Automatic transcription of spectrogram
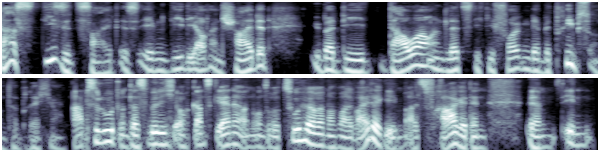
dass diese Zeit ist eben die, die auch entscheidet über die Dauer und letztlich die Folgen der Betriebsunterbrechung. Absolut. Und das würde ich auch ganz gerne an unsere Zuhörer nochmal weitergeben als Frage. Denn ähm, in,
